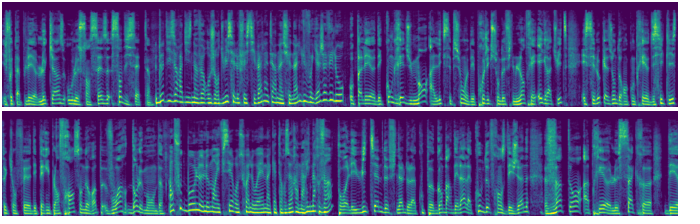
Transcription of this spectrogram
Il faut appeler le 15 ou le 116 117. De 10h à 19h aujourd'hui, c'est le Festival international du voyage à vélo. Au Palais des Congrès du Mans, à l'exception des projections de films, l'entrée est gratuite et c'est l'occasion de rencontrer des cyclistes qui ont fait des périples en France, en Europe, voire dans le monde. En football, le Mans FC reçoit l'OM à 14h à Marie-Marvin. Pour les huitièmes de finale de la Coupe Gambardella, la Coupe de France des jeunes, 20 ans après euh, le sacre euh, des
